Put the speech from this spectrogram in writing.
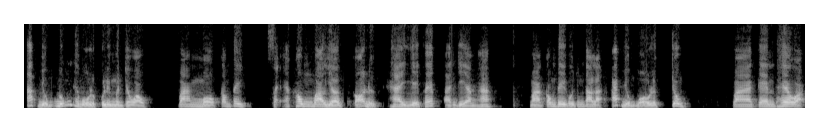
áp dụng đúng theo bộ luật của Liên minh châu Âu và một công ty sẽ không bao giờ có được hai giấy phép anh chị em ha. Mà công ty của chúng ta là áp dụng bộ luật chung. Và kèm theo ạ à,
